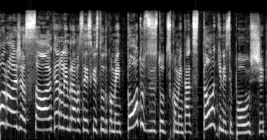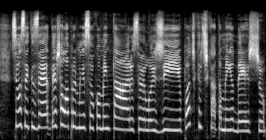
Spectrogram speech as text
Por hoje é só. Eu quero lembrar vocês que o estudo coment... todos os estudos comentados estão aqui nesse post. Se você quiser, deixa lá para mim o seu comentário, o seu elogio. Pode criticar também, eu deixo.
